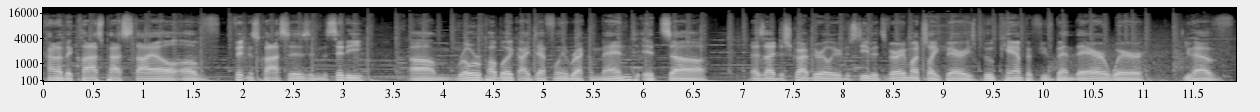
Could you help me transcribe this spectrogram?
kind of the class pass style of fitness classes in the city, um, Row Republic, I definitely recommend. It's uh, as I described earlier to Steve, it's very much like Barry's Boot Camp. If you've been there, where you have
